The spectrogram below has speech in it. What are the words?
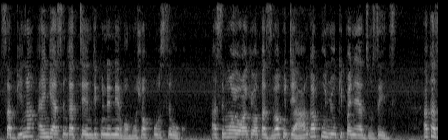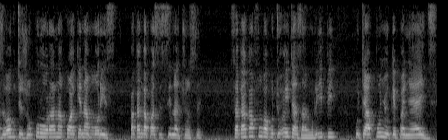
Sabhina ainge asingatendi kunenerwa mhosva kwose uko asi mwoyo wake wakaziva kuti haangapunyuki panyaya dzose idzi. Akaziva kuti zvokuroorana kwake namorris pakanga pasisina chose. Saka akafunga kuti oita zano ripi kuti apunyuke panyaya idzi.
